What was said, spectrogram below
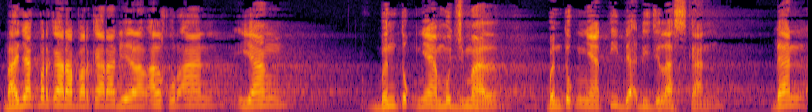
Banyak perkara-perkara di dalam Al-Qur'an yang bentuknya mujmal, bentuknya tidak dijelaskan dan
